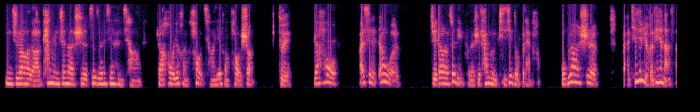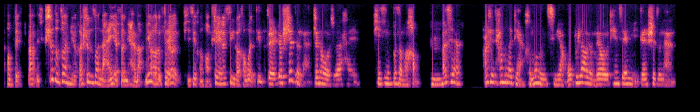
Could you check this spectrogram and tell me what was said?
你知道的，他们真的是自尊心很强，然后又很好强，也很好胜，对，然后而且让我觉得最离谱的是，他们脾气都不太好，我不知道是。把天蝎女和天蝎男分哦，不对，把狮子座女和狮子座男也分开了，因为我的朋友脾气很好，是一个性格很稳定的。对，就狮子男，真的我觉得还脾气不怎么好，嗯，而且而且他们的点很莫名其妙，我不知道有没有天蝎女跟狮子男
